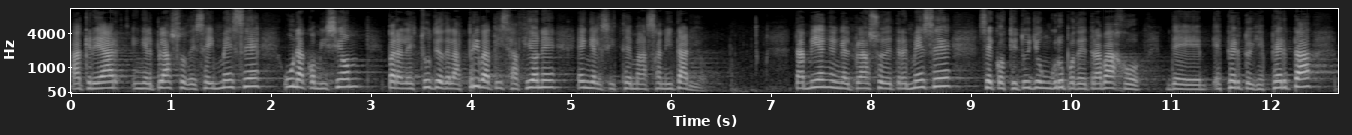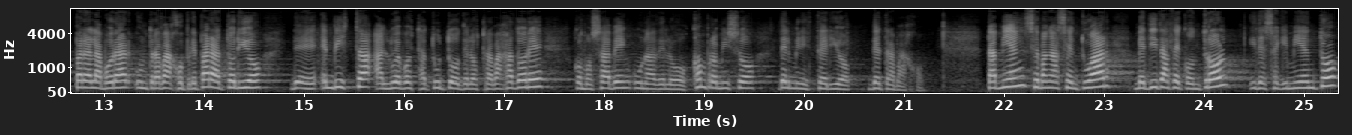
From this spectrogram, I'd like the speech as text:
a crear en el plazo de seis meses una comisión para el estudio de las privatizaciones en el sistema sanitario. También en el plazo de tres meses se constituye un grupo de trabajo de expertos y expertas para elaborar un trabajo preparatorio en vista al nuevo Estatuto de los Trabajadores, como saben, uno de los compromisos del Ministerio de Trabajo. También se van a acentuar medidas de control y de seguimiento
